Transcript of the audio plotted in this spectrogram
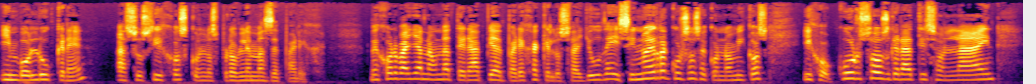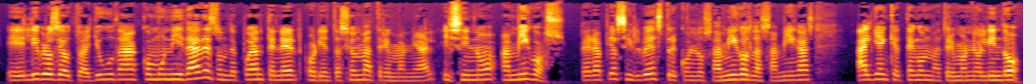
involucren a sus hijos con los problemas de pareja mejor vayan a una terapia de pareja que los ayude. Y si no hay recursos económicos, hijo, cursos gratis online, eh, libros de autoayuda, comunidades donde puedan tener orientación matrimonial. Y si no, amigos, terapia silvestre con los amigos, las amigas, alguien que tenga un matrimonio lindo,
